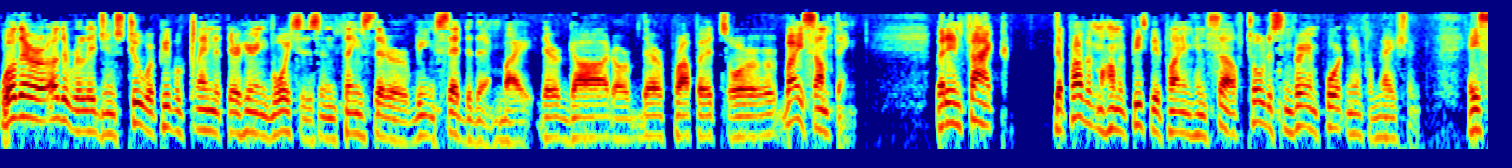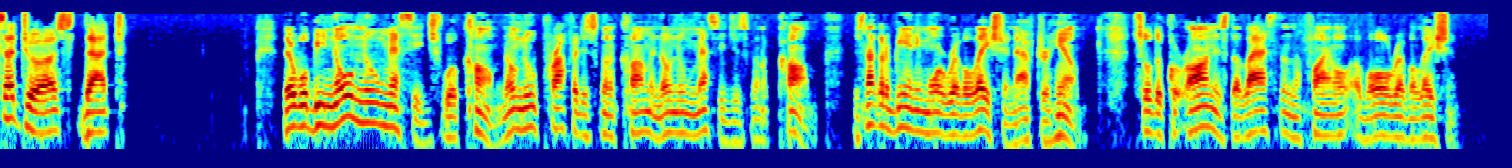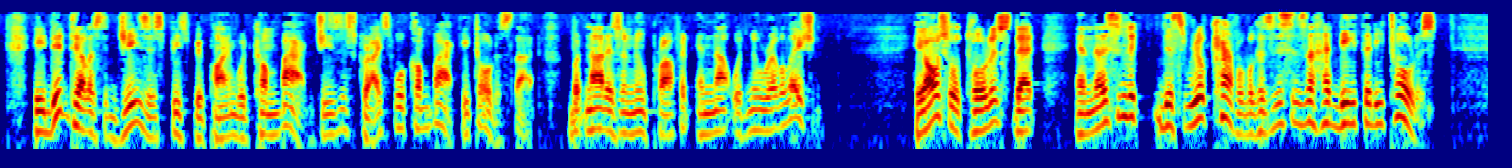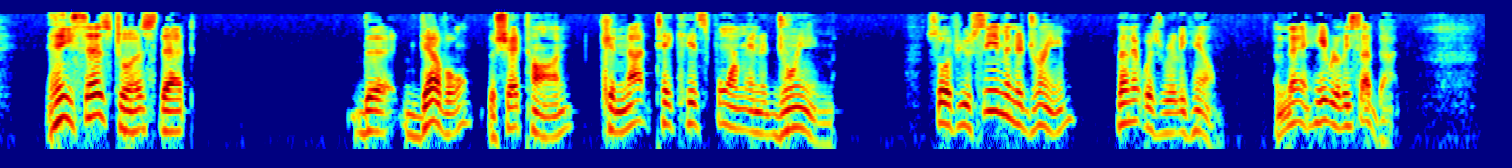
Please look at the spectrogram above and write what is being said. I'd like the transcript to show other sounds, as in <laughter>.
Well, there are other religions too where people claim that they're hearing voices and things that are being said to them by their God or their prophets or by something. But in fact, the Prophet Muhammad, peace be upon him himself, told us some very important information. He said to us that there will be no new message will come. No new prophet is going to come and no new message is going to come. There's not going to be any more revelation after him. So the Quran is the last and the final of all revelation. He did tell us that Jesus, peace be upon him, would come back. Jesus Christ will come back. He told us that. But not as a new prophet and not with new revelation. He also told us that, and listen to this real careful because this is a hadith that he told us. And he says to us that the devil, the shaitan, cannot take his form in a dream. So if you see him in a dream, then it was really him. And then he really said that.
